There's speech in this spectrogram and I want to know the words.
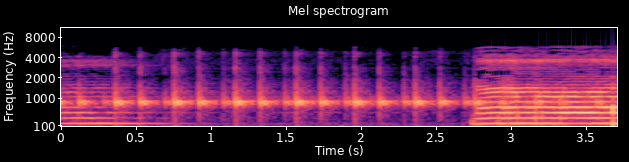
Nam mô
